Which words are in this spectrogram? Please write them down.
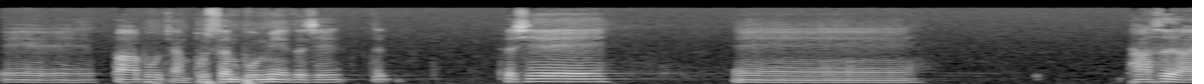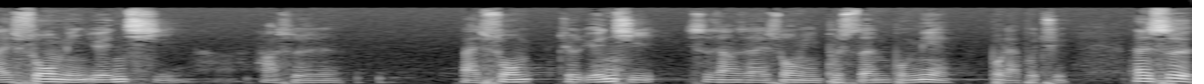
诶，八部讲不生不灭这些，这这些，诶，它是来说明缘起，它是来说，就是缘起事实上是来说明不生不灭、不来不去。但是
